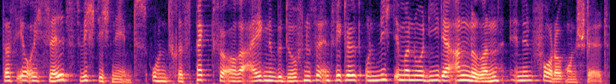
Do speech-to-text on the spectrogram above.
dass ihr euch selbst wichtig nehmt und Respekt für eure eigenen Bedürfnisse entwickelt und nicht immer nur die der anderen in den Vordergrund stellt.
